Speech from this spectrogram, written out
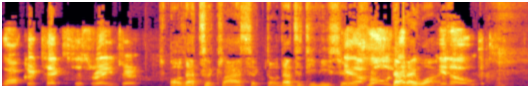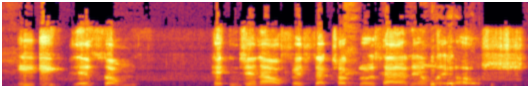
Walker Texas Ranger. Oh, that's a classic though. That's a TV series. Yeah, always- that I watched. You know, he, he there's some hitting gin outfits that Chuck Norris had, and I'm like, oh, sh-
